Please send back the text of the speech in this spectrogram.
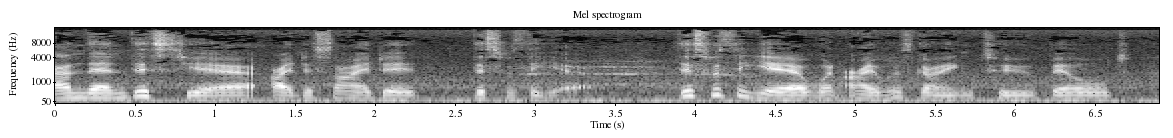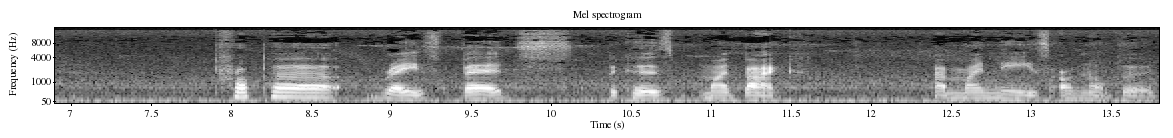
And then this year, I decided this was the year. This was the year when I was going to build proper raised beds because my back and my knees are not good.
